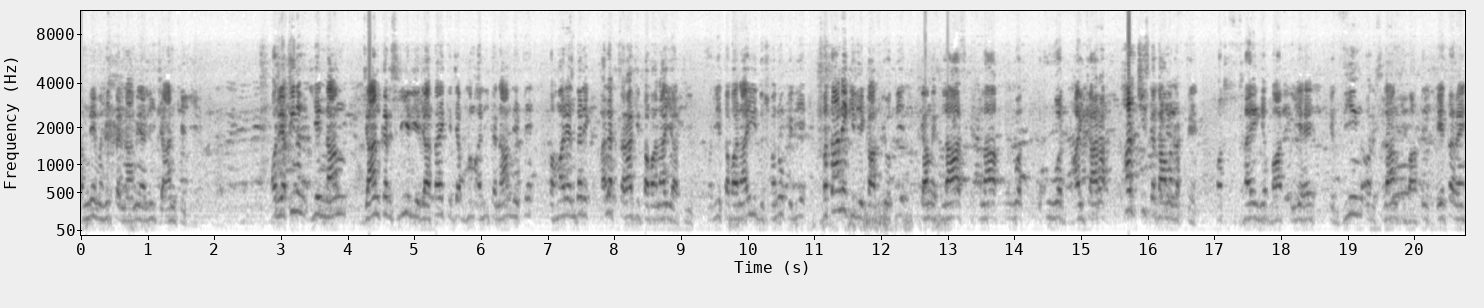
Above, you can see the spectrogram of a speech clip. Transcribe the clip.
हमने वहीं पर नाम अली जान के लिए। और यकीनन, ये नाम जानकर इसलिए लिया जाता है कि जब हम अली का नाम लेते हैं तो हमारे अंदर एक अलग तरह की तवानाई आती है। और ये तवानाई दुश्मनों के लिए, बताने के लिए काफ़ी होती है कि हम कुत कुत भाईचारा, हर चीज़ का दामन रखते हैं। और खैर बात तो ये है कि दीन और इस्लाम की बातें बेहतर हैं,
